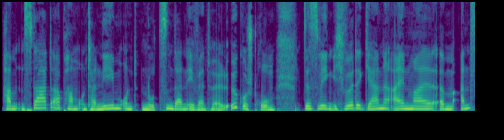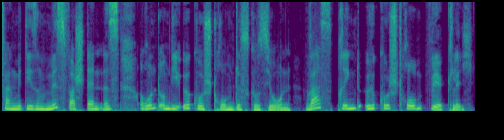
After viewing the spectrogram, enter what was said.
haben ein Startup, haben Unternehmen und nutzen dann eventuell Ökostrom. Deswegen, ich würde gerne einmal ähm, anfangen mit diesem Missverständnis rund um die Ökostromdiskussion. Was bringt Ökostrom wirklich?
